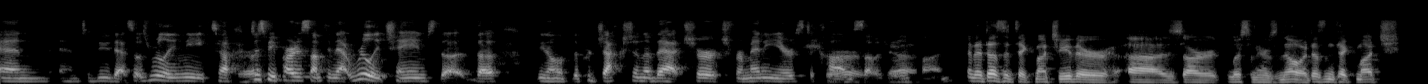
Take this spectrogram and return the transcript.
and and to do that. So it was really neat to sure. just be part of something that really changed the the you know the projection of that church for many years to sure. come. So it was yeah. really fun. And it doesn't take much either, uh, as our listeners know. It doesn't take much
